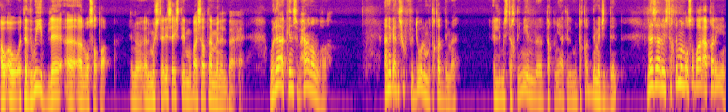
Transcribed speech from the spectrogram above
أو أو تذويب للوسطاء إنه المشتري سيشتري مباشرة من البائع ولكن سبحان الله أنا قاعد أشوف في الدول المتقدمة اللي مستخدمين التقنيات المتقدمة جدا لا زالوا يستخدمون الوسطاء العقاريين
